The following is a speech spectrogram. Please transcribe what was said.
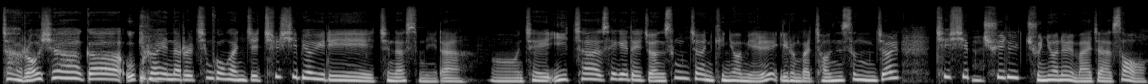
자, 러시아가 우크라이나를 침공한 지 70여 일이 지났습니다. 어, 제2차 세계대전 승전 기념일, 이른바 전승절 77주년을 맞아서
